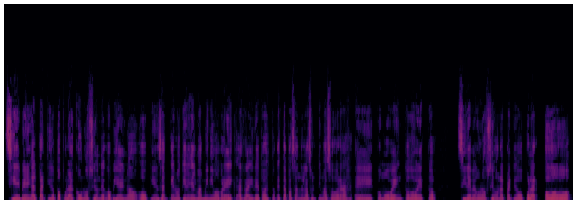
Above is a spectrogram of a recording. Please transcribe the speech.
si ven al Partido Popular con una opción de gobierno o piensan que no tienen el más mínimo break a raíz de todo esto que está pasando en las últimas horas. Eh, ¿Cómo ven todo esto? Si le ven una opción al Partido Popular o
